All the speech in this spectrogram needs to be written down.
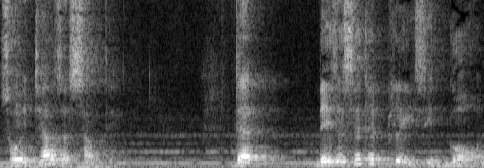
So it tells us something that there's a certain place in God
